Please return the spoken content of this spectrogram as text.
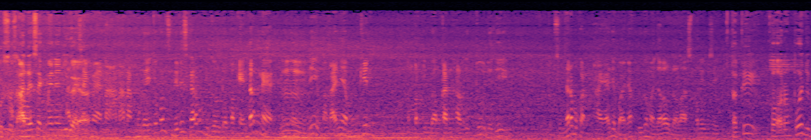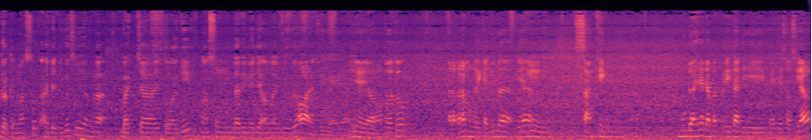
khusus Atau ada segmennya juga ada ya segmen. Nah, anak-anak muda itu kan sendiri sekarang juga udah pakai internet. gitu. Mm-mm. Jadi makanya mungkin mempertimbangkan hal itu jadi sebenarnya bukan Hai aja banyak juga majalah udah last print sih. tapi kalau orang tua juga termasuk ada juga sih yang nggak baca itu lagi langsung dari media online juga Oh, ada juga ya. Iya, ya orang tua tuh kadang-kadang mengerikan juga ya Hmm. saking mudahnya dapat berita di media sosial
